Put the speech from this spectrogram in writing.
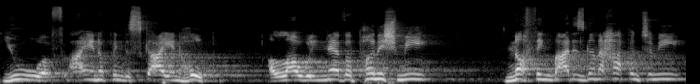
You are flying up in the sky in hope. Allah will never punish me. Nothing bad is going to happen to me.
